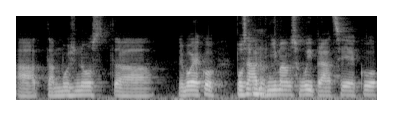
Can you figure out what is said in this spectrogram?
a, ta možnost, a, nebo jako pořád hmm. vnímám svoji práci jako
